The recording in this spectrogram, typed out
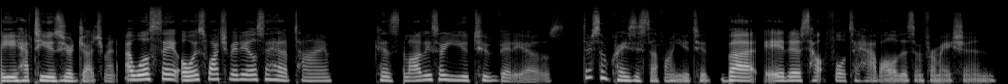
You have to use your judgment. I will say always watch videos ahead of time because a lot of these are YouTube videos. There's some crazy stuff on YouTube, but it is helpful to have all of this information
